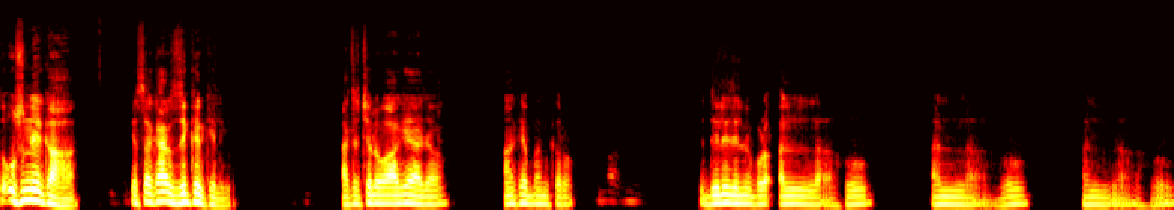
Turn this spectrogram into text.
तो उसने कहा कि सरकार ज़िक्र के लिए अच्छा चलो आगे आ जाओ, आँखें बंद करो। तो दिल दिल में पढ़ो, अल्लाह अल्लाह अल्लाह।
